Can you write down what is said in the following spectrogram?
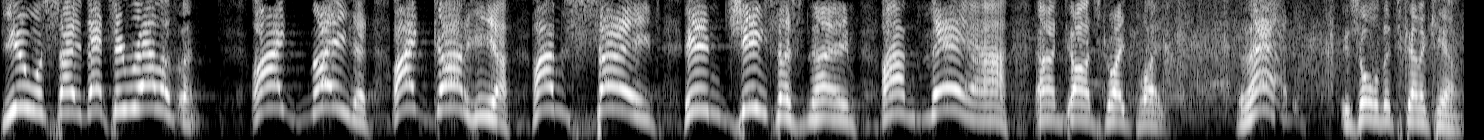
you will say that's irrelevant. I made it. I got here. I'm saved in Jesus' name. I'm there on God's great place. That is all that's going to count.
